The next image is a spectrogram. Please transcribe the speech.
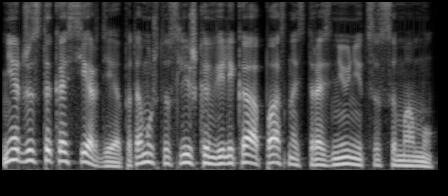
Не от жестокосердия, а потому что слишком велика опасность разнюниться самому.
